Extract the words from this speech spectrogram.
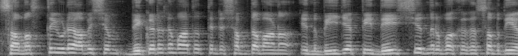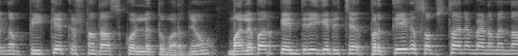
സമസ്തയുടെ ആവശ്യം വിഘടനവാദത്തിന്റെ ശബ്ദമാണ് എന്ന് ബി ജെ പി ദേശീയ നിർവാഹക സമിതി അംഗം പി കെ കൃഷ്ണദാസ് കൊല്ലത്ത് പറഞ്ഞു. മലബാർ കേന്ദ്രീകരിച്ച് പ്രത്യേക സംസ്ഥാനം വേണമെന്ന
